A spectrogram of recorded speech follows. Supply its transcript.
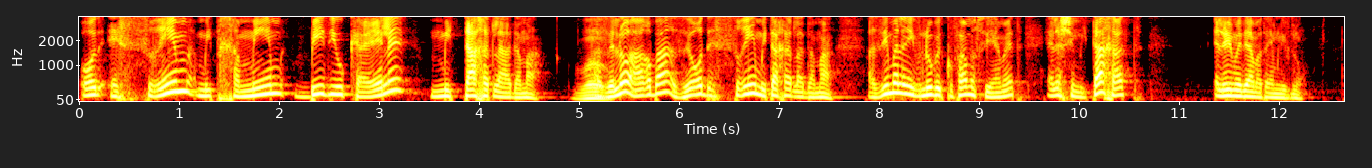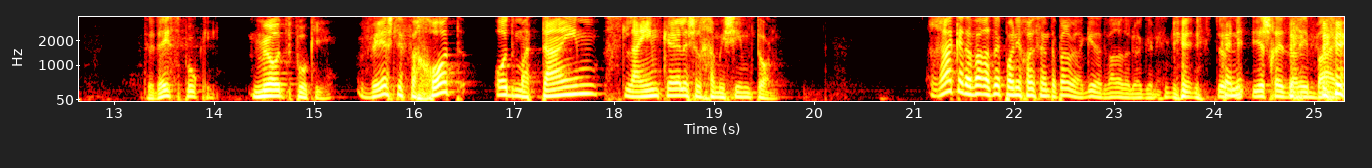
עוד 20 מתחמים בדיוק כאלה מתחת לאדמה. וואו. אז זה לא ארבע, זה עוד 20 מתחת לאדמה. אז אם אלה נבנו בתקופה מסוימת, אלה שמתחת, אלוהים יודע מתי הם נבנו. זה די ספוקי. מאוד ספוקי. ויש לפחות עוד 200 סלעים כאלה של 50 טון. רק הדבר הזה, פה אני יכול לסיים את הפרק ולהגיד, הדבר הזה לא הגיוני. כן. יש חייזרים ביי.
